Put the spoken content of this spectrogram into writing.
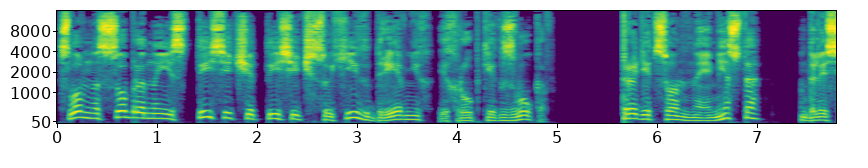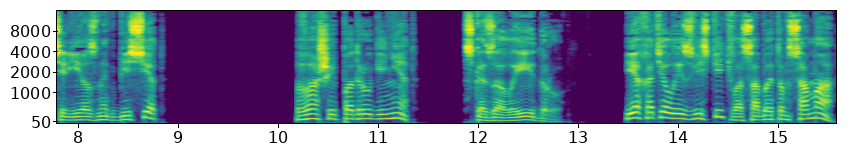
словно собранный из тысячи тысяч сухих, древних и хрупких звуков. «Традиционное место для серьезных бесед». «Вашей подруги нет», — сказала Идру. «Я хотела известить вас об этом сама,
